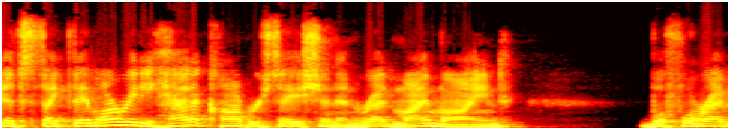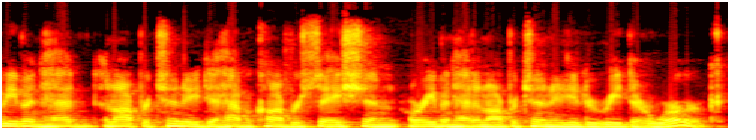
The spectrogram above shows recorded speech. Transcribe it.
it's like they've already had a conversation and read my mind before I've even had an opportunity to have a conversation or even had an opportunity to read their work.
